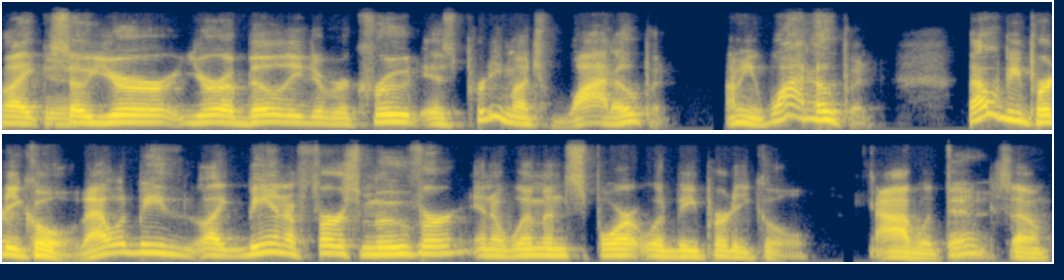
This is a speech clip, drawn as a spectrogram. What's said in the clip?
Like Yeah. so, your your ability to recruit is pretty much wide open. I mean, wide open. That would be pretty cool. That would be like being a first mover in a women's sport would be pretty cool. I would think Yeah. so.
